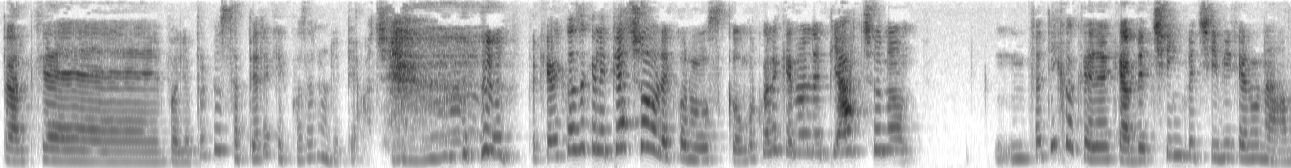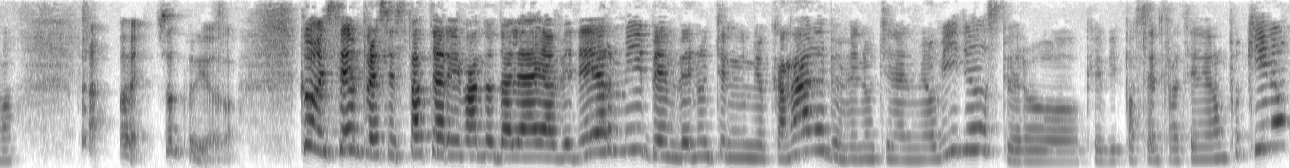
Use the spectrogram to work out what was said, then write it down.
perché voglio proprio sapere che cosa non le piace. perché le cose che le piacciono le conosco, ma quelle che non le piacciono fatico a credere che abbia 5 cibi che non ama. Però vabbè, sono curiosa. Come sempre, se state arrivando da lei a vedermi, benvenuti nel mio canale, benvenuti nel mio video, spero che vi possa intrattenere un pochino.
